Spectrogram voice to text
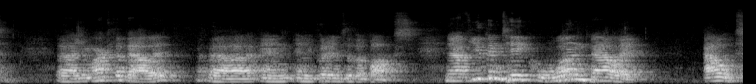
you mark the ballot, and, and you put it into the box. Now if you can take one ballot out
